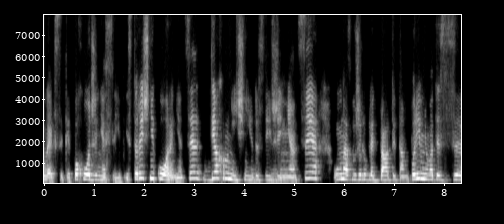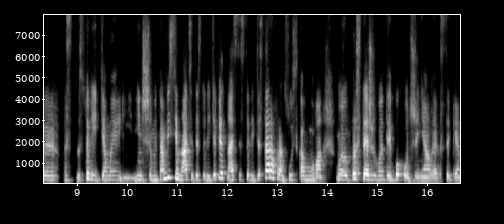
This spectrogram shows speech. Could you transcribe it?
лексики, походження слів, історичні корені, це діахронічні дослідження. Це у нас дуже люблять брати там порівнювати з століттями іншими, там 18 століття, 15 століття, старофранцузька мова, е, простежувати походження лексики.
